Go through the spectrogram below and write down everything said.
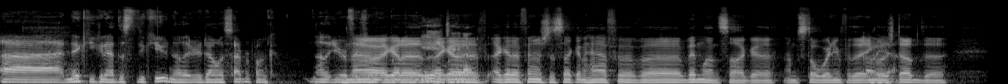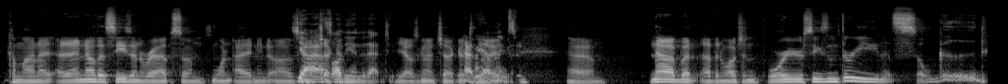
Uh, Nick, you can add this to the queue now that you're done with Cyberpunk. Now that you're No, I gotta, Yeah, I gotta, I gotta finish the second half of uh, Vinland Saga. I'm still waiting for the English yeah. dub to come on. I, I know the season wraps, so I'm one. I need to. I was Yeah, gonna I saw it. the end of that too. Yeah, I was gonna check it Gotta be happening tonight. soon. Um, no, but I've been watching Warrior season three, and it's so good.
